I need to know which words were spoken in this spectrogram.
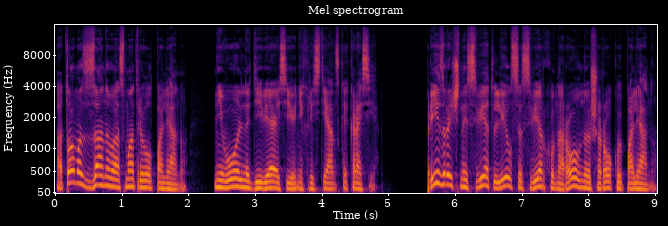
а Томас заново осматривал поляну, невольно дивясь ее нехристианской красе. Призрачный свет лился сверху на ровную широкую поляну.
